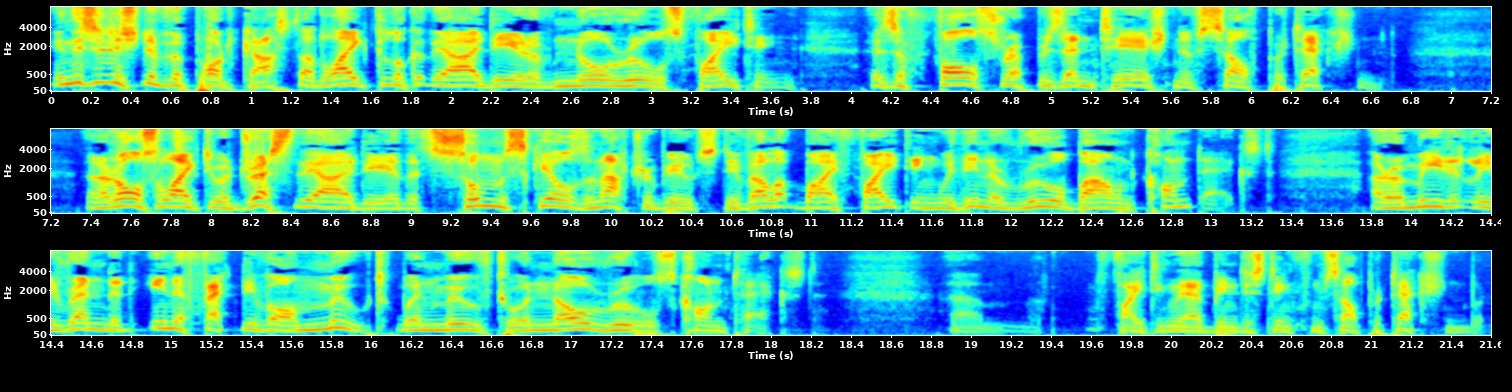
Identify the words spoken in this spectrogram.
In this edition of the podcast, I'd like to look at the idea of no rules fighting as a false representation of self protection. And I'd also like to address the idea that some skills and attributes developed by fighting within a rule bound context are immediately rendered ineffective or moot when moved to a no rules context. Um, fighting there being distinct from self protection, but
